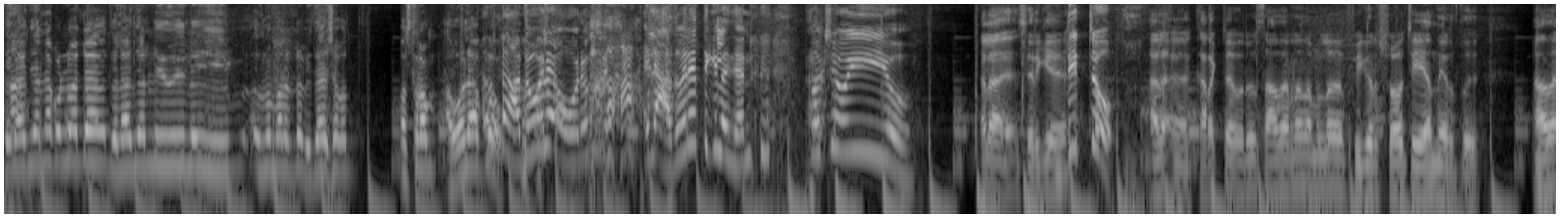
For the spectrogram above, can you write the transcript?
തിലാഞ്ചേനെ കൊണ്ട് മറ്റേ തിലാഞ്ചേന്റെ ഇതിന് ഈ എന്ന് പറഞ്ഞിട്ട് വിദേശ വസ്ത്രം അതുപോലെ ആക്കോ അതുപോലെ ഓരോ ഇല്ല അതുവരെ എത്തിക്കില്ല ഞാൻ. പക്ഷെ അയ്യോ. അല്ല ശരിക്കും ഡിറ്റോ. അല്ല കറക്റ്റ് ഒരു സാധാരണ നമ്മൾ ഫിഗർ ഷോ ചെയ്യാൻ നേരത്ത് അത്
